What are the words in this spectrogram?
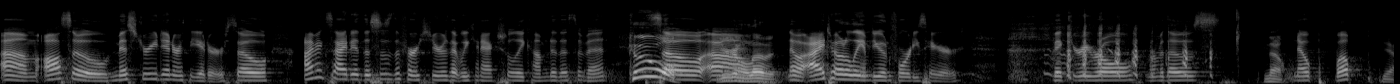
Um, also, mystery dinner theater. So I'm excited. This is the first year that we can actually come to this event. Cool. So um, You're gonna love it. No, I totally am doing 40s hair. Victory roll. Remember those? No. Nope. Well, Yeah.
